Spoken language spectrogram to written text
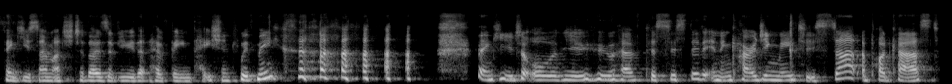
Thank you so much to those of you that have been patient with me. Thank you to all of you who have persisted in encouraging me to start a podcast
